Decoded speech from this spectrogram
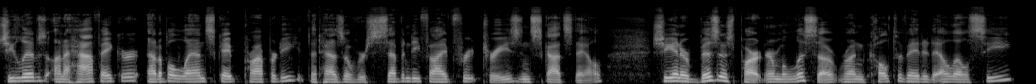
She lives on a half acre edible landscape property that has over 75 fruit trees in Scottsdale. She and her business partner, Melissa, run Cultivated LLC,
